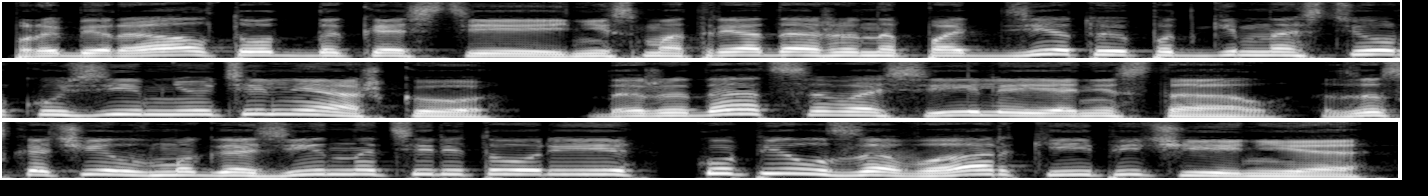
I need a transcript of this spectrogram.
Пробирал тот до костей, несмотря даже на поддетую под гимнастерку зимнюю тельняшку. Дожидаться Василия я не стал. Заскочил в магазин на территории, купил заварки и печенье.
